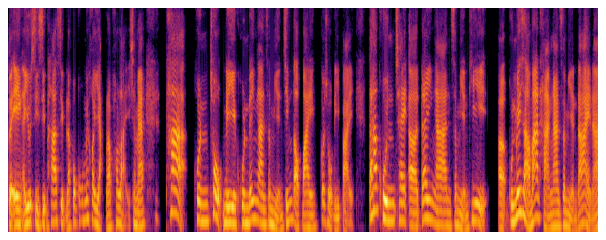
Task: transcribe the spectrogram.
ตัวเองอายุสี่สิบห้าสิบแล้วเขาก็ไม่ค่อยอยากรับเท่าไหร่ใช่ไหมถ้าคุณโชคดีคุณได้งานเสมียนชิ้นต่อไปก็โชคดีไป แต่ถ้าคุณใช้เอ่อได้งานเสมียนที่เอ่อคุณไม่สามารถหางานเสมียนได้นะ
